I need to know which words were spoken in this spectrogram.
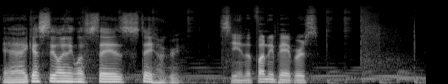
Yeah, I guess the only thing left to say is stay hungry. See you in the funny papers.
